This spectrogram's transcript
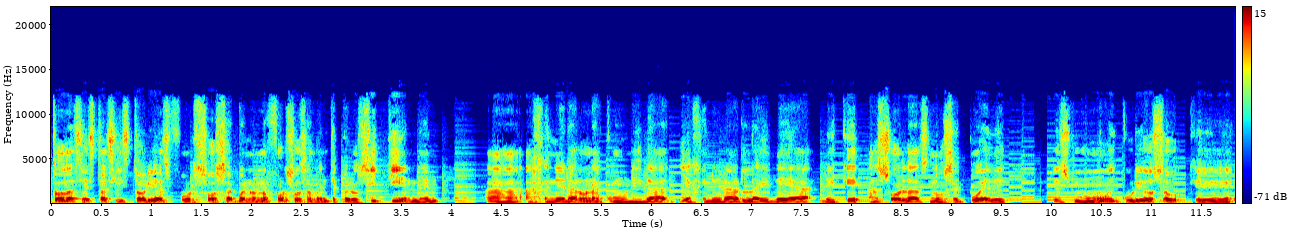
todas estas historias forzosas, bueno, no forzosamente, pero sí tienden a, a, generar una comunidad y a generar la idea de que a solas no se puede. Es muy curioso que,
